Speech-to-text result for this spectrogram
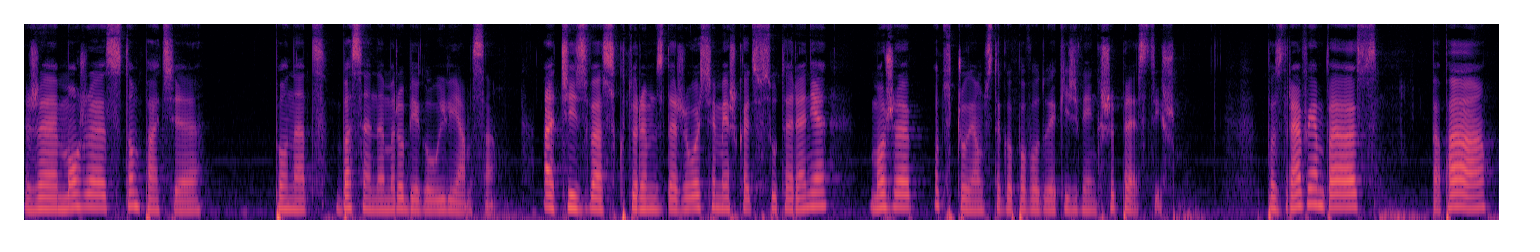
że może stąpacie ponad basenem Robiego Williamsa. A ci z Was, którym zdarzyło się mieszkać w suterenie, może odczują z tego powodu jakiś większy prestiż. Pozdrawiam Was. Pa pa!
